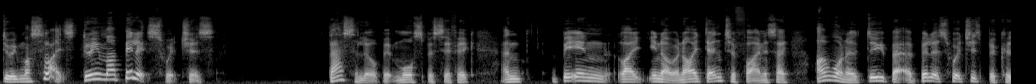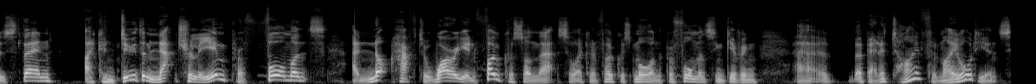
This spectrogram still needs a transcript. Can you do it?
doing my slides, doing my billet switches. That's a little bit more specific, and being like you know, and identifying and say I want to do better billet switches because then I can do them naturally in performance and not have to worry and focus on that so I can focus more on the performance and giving uh, a better time for my audience.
